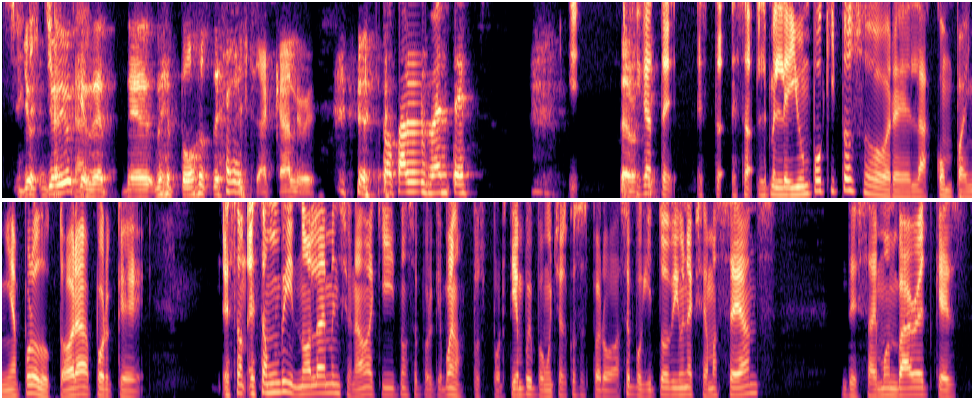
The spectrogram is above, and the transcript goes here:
Yo, digo que de, de, todos es el chacal, güey. Totalmente. Y, fíjate, me leí un poquito sobre la compañía productora porque esta, esta movie no la he mencionado aquí, no sé por qué. Bueno, pues por tiempo y por muchas cosas, pero hace poquito vi una que se llama Seance de Simon Barrett, que es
